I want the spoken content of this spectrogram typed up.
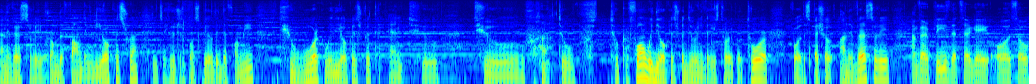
Anniversary from the founding the orchestra. It's a huge responsibility for me to work with the orchestra and to to to to perform with the orchestra during the historical tour for the special anniversary. I'm very pleased that Sergei also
